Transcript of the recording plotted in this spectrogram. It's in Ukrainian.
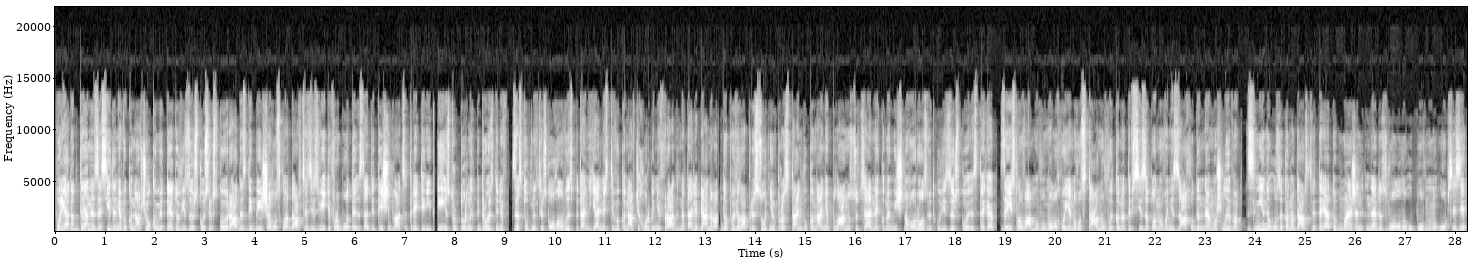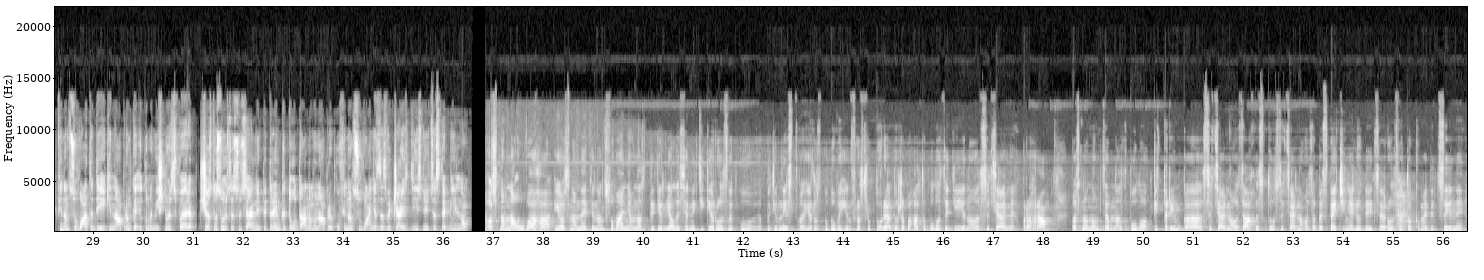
Порядок денний засідання виконавчого комітету Візирської сільської ради здебільшого складався зі звітів роботи за 2023 рік, її структурних підрозділів. Заступник сільського голови з питань діяльності виконавчих органів ради Наталя Бянова доповіла присутнім про стан виконання плану соціально-економічного розвитку Візирської СТГ. За її словами, в умовах воєнного стану виконати всі заплановані заходи неможливо. Зміни у законодавстві та ряд обмежень не дозволили у повному обсязі фінансувати деякі напрямки економічної сфери. Що стосується соціальної підтримки, то у даному напрямку фінансування зазвичай здійснюється стабільно. Основна увага і основне фінансування у нас приділялося не тільки розвитку е, будівництва і розбудови інфраструктури, а дуже багато було задіяно соціальних програм. В основному це в нас було підтримка соціального захисту, соціального забезпечення людей, це розвиток медицини,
